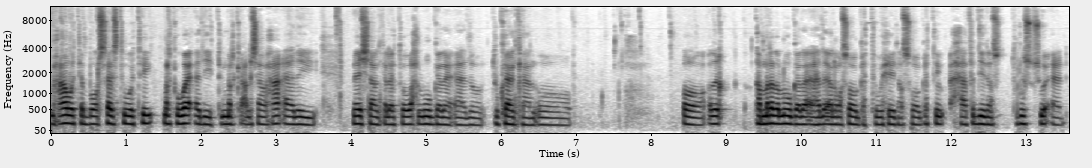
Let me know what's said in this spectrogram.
maxaa watay boorsaasta watay marka waa adeegtay marka alishaan waxaa aaday meeshaan kaleeto wax lagu gadaa aado dukaankan oo oo aday qamarada lagu gadaa aaday anagoo soo gatay wixiina soo gatay xaafadiina turus soo aaday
